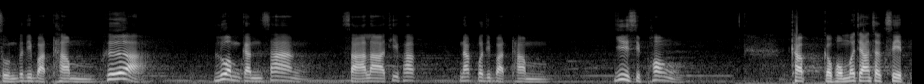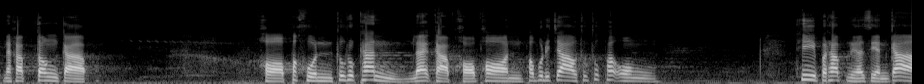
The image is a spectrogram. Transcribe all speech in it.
ศูนย์ปฏิบัติธรรม เพื่อร่วมกันสร้างศาลาที่พักนักปฏิบัติธรรม 20 ห้องครับกับผมอาจารย์ศักดิ์สิทธิ์นะครับ ต้องกราบ ขอบพระคุณทุกๆทท่าน และกราบขอพร พระพุทธเจ้าทุก ๆ พระองค์ ที่ประทับเหนือเสียนเก้า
